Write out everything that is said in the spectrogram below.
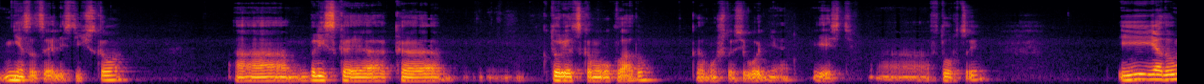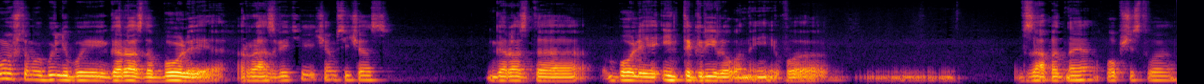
не социалистического, э, близкое к, к турецкому укладу, к тому, что сегодня есть э, в Турции. И я думаю, что мы были бы гораздо более развитые, чем сейчас, гораздо более интегрированные в, в западное общество,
